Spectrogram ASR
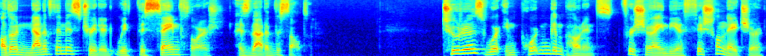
although none of them is treated with the same flourish as that of the Sultan. Tughras were important components for showing the official nature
